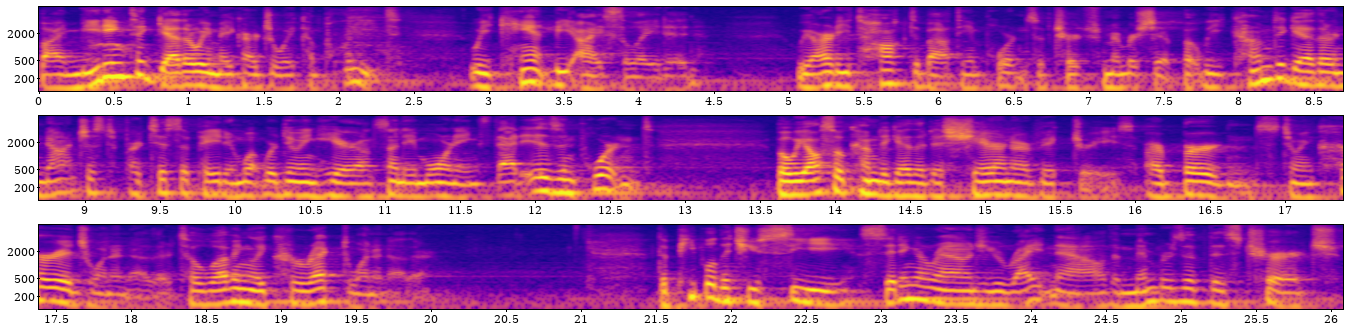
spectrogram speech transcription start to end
By meeting together, we make our joy complete. We can't be isolated. We already talked about the importance of church membership, but we come together not just to participate in what we're doing here on Sunday mornings. That is important. But we also come together to share in our victories, our burdens, to encourage one another, to lovingly correct one another. The people that you see sitting around you right now, the members of this church,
